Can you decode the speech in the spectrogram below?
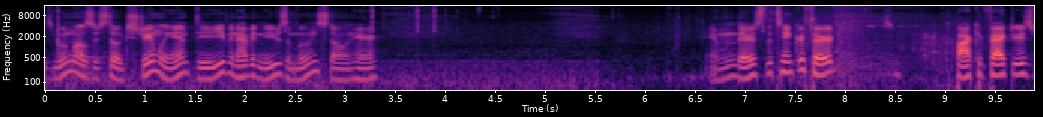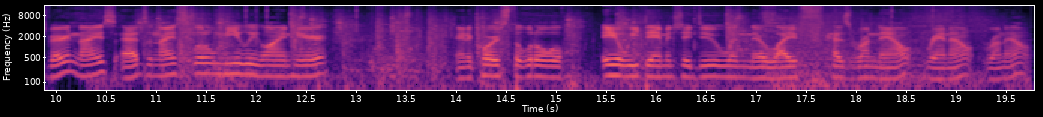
His moonwells are still extremely empty, even having to use a moonstone here. And there's the Tinker Third. Pocket Factory is very nice. Adds a nice little melee line here. And of course, the little AoE damage they do when their life has run out, ran out, run out,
